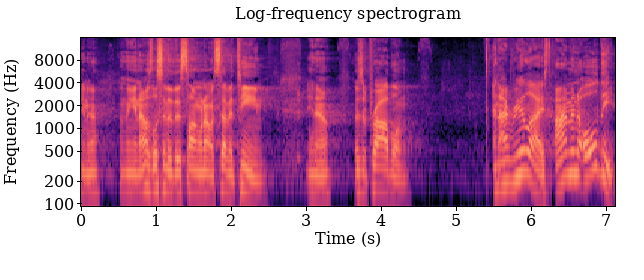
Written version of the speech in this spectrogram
You know, I'm thinking, I was listening to this song when I was 17. You know, there's a problem. And I realized I'm an oldie.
